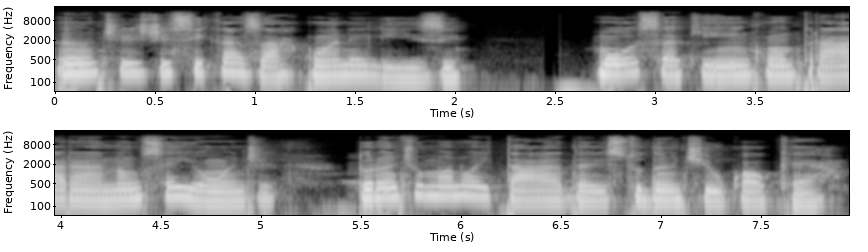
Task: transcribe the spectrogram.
antes de se casar com Annelise, moça que encontrara não sei onde, durante uma noitada estudantil qualquer.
